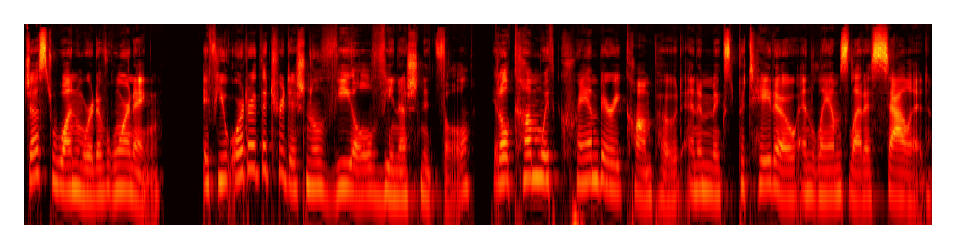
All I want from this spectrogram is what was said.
Just one word of warning. If you order the traditional veal Wiener Schnitzel, it'll come with cranberry compote and a mixed potato and lamb's lettuce salad.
